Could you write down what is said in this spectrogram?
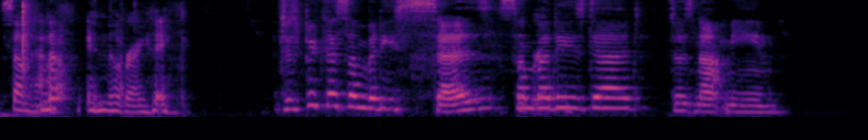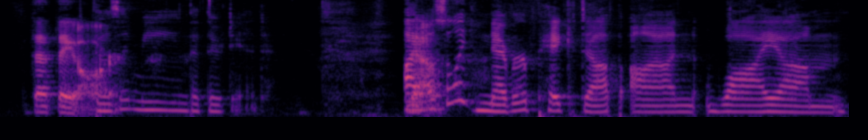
somehow No. in the writing. Just because somebody says somebody's dead does not mean that they are. Doesn't mean that they're dead. I also like never picked up on why um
